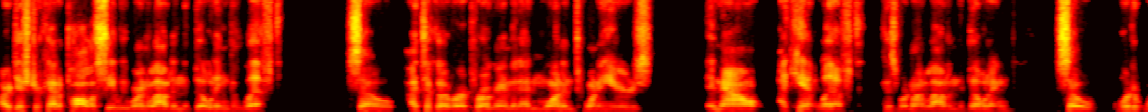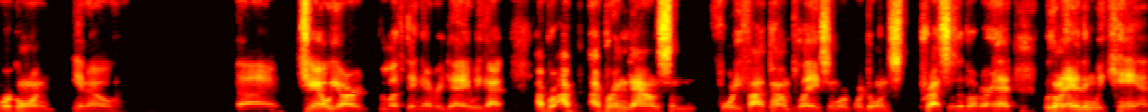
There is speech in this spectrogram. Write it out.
Our district had a policy we weren't allowed in the building to lift. So I took over a program that hadn't won in 20 years, and now I can't lift because we're not allowed in the building. So we're we're going, you know, uh, jail yard lifting every day. We got I, I, I bring down some 45 pound plates and we're we're doing presses above our head. We're doing anything we can,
